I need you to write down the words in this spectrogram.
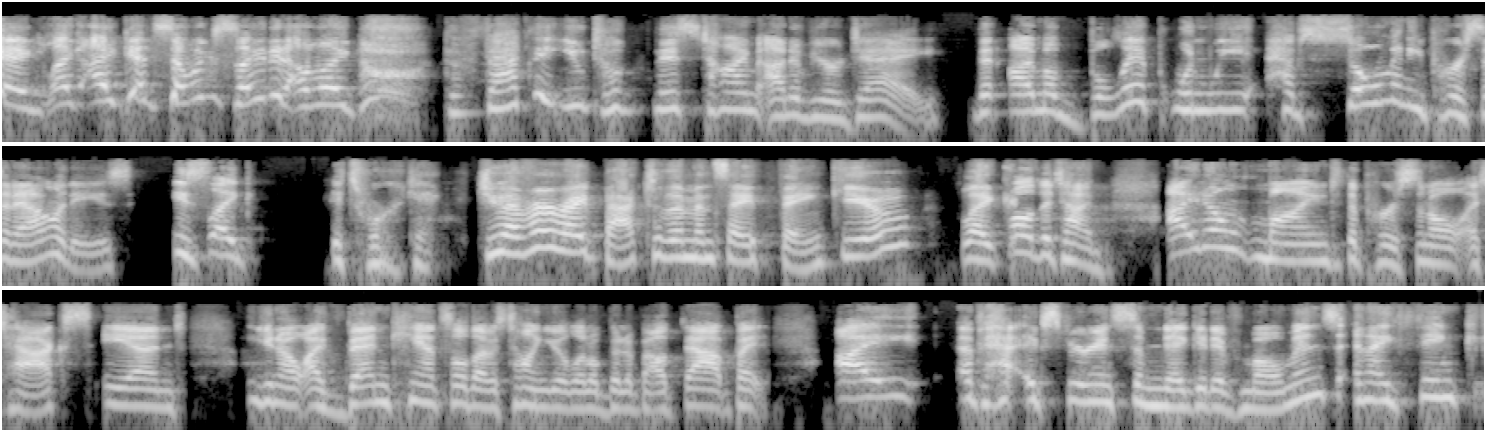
working. Like I get so excited. I'm like, oh, the fact that you took this time out of your day, that I'm a blip when we have so many personalities is like, it's working. Do you ever write back to them and say thank you? Like all the time. I don't mind the personal attacks. And, you know, I've been canceled. I was telling you a little bit about that, but I have ha- experienced some negative moments. And I think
